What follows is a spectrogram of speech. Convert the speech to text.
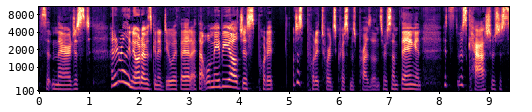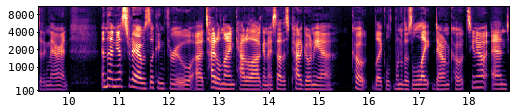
sitting there. Just, I didn't really know what I was going to do with it. I thought, well, maybe I'll just put it, I'll just put it towards Christmas presents or something. And it was cash. It was just sitting there. And, and then yesterday I was looking through a Title Nine catalog and I saw this Patagonia coat, like one of those light down coats, you know, and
